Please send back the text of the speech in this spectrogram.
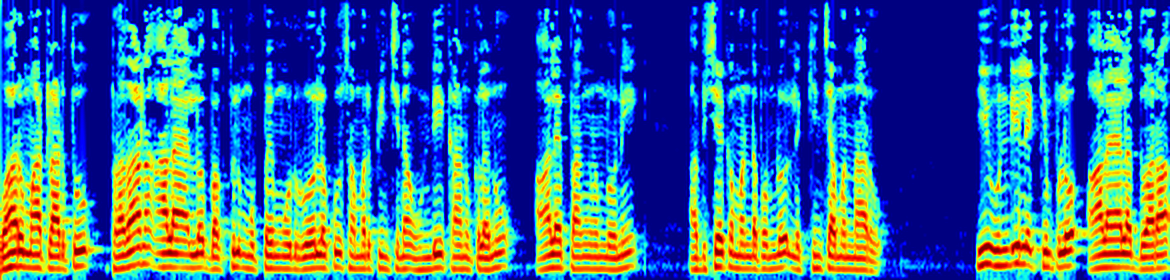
వారు మాట్లాడుతూ ప్రధాన ఆలయాల్లో భక్తులు ముప్పై మూడు రోజులకు సమర్పించిన హుండీ కానుకలను ఆలయ ప్రాంగణంలోని అభిషేక మండపంలో లెక్కించామన్నారు. ఈ హుండీ లెక్కింపులో ఆలయాల ద్వారా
